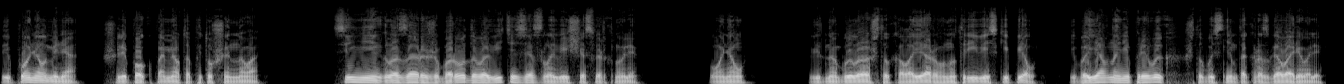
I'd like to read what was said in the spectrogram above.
Ты понял меня, шлепок помета петушинного?» Синие глаза рыжебородого витязя зловеще сверкнули. «Понял». Видно было, что Калаяр внутри весь кипел, ибо явно не привык, чтобы с ним так разговаривали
